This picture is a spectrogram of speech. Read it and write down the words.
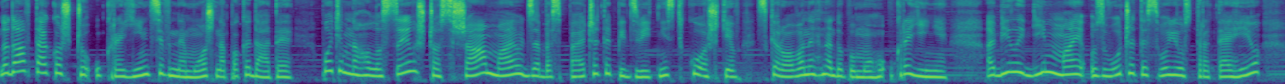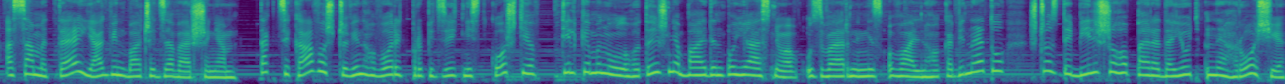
Додав також, що українців не можна покидати. Потім наголосив, що США мають забезпечити підзвітність коштів, скерованих на допомогу Україні. А Білий Дім має озвучити свою стратегію, а саме те, як він бачить завершення. Так цікаво, що він говорить про підзвітність коштів. Тільки минулого тижня Байден пояснював у зверненні з овального кабінету, що здебільшого передають не гроші,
